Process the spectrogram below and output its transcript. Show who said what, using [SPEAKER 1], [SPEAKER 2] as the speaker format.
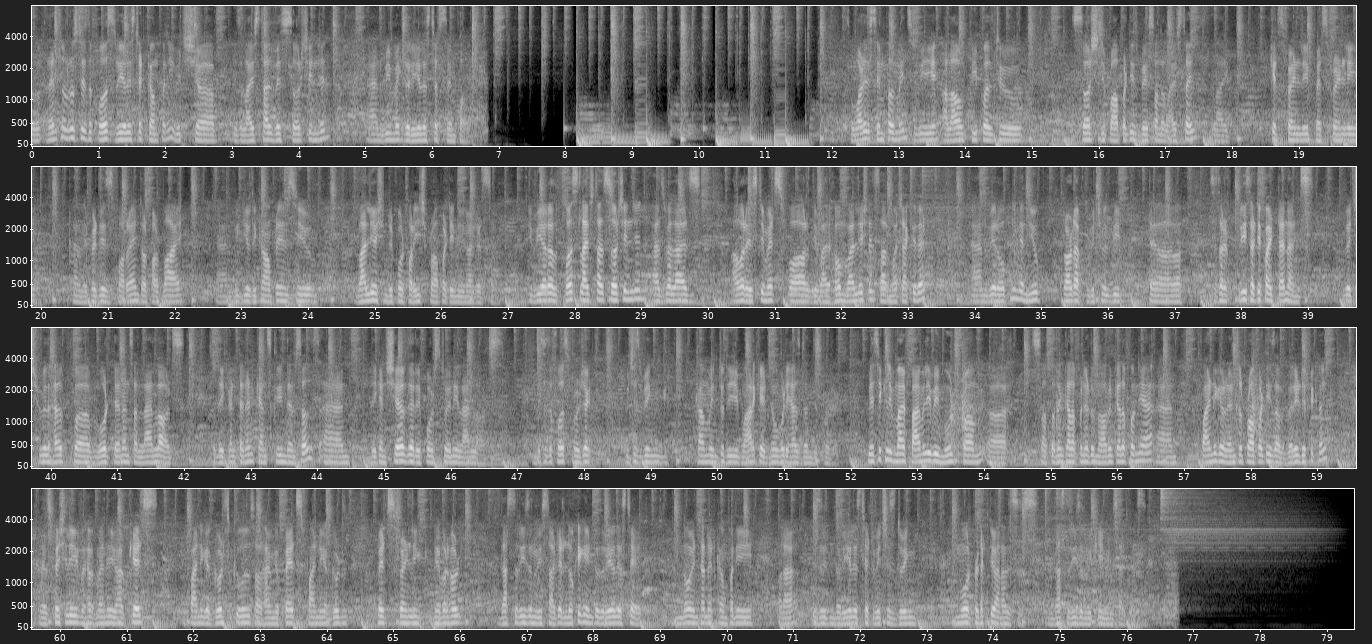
[SPEAKER 1] So Rental Roost is the first real estate company which uh, is a lifestyle-based search engine, and we make the real estate simple. So what is simple means we allow people to search the properties based on the lifestyle, like kids friendly, pets friendly, and if it is for rent or for buy, and we give the comprehensive valuation report for each property in the United States. We are a first lifestyle search engine as well as our estimates for the home valuations are much accurate and we are opening a new product which will be uh, pre-certified tenants which will help uh, both tenants and landlords so they can tenant can screen themselves and they can share their reports to any landlords. This is the first project which is being come into the market. Nobody has done this project. Basically, my family we moved from uh, Southern California to Northern California, and finding a rental properties are very difficult, especially when you have kids. Finding a good schools or having a pets, finding a good pets-friendly neighborhood. That's the reason we started looking into the real estate. No internet company or uh, is in the real estate which is doing more predictive analysis, and that's the reason we came inside this.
